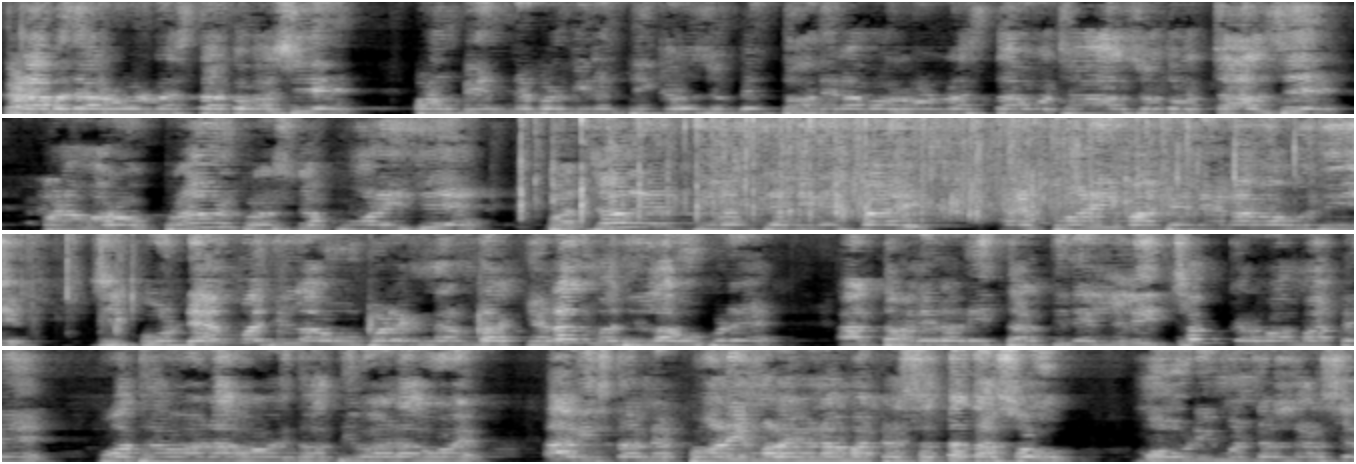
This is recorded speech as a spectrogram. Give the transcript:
ઘણા બધા રોડ રસ્તા તો હશે, પણ હું બેનને પણ વિનંતી કરું છું બેન, ધાનેરામાં રોડ રસ્તા ઓછા હાલશો તો ચાલશે. પણ અમારો પ્રાણ પ્રશ્ન પાણી છે. જળ એ જીવન છે દિનેશભાઈ. અને પાણી માટે નેનાવા સુધી સિપુ ડેમમાંથી લાવવું પડે નર્મદા કેનાલમાંથી લાવવું પડે. આ ધાનેરાની ધરતીને લીલીછમ કરવા માટે પોથાવાળા હોય દોતીવાળા હોય, આ વિસ્તારને પાણી મળે એના માટે સતત આ સૌ મહુડી મંડળ લડશે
